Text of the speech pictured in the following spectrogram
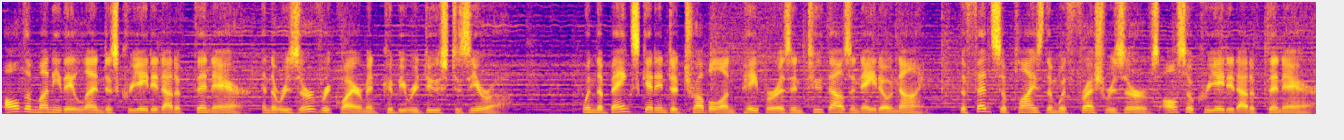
All the money they lend is created out of thin air, and the reserve requirement could be reduced to zero. When the banks get into trouble on paper as in 2008-09, the Fed supplies them with fresh reserves also created out of thin air.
